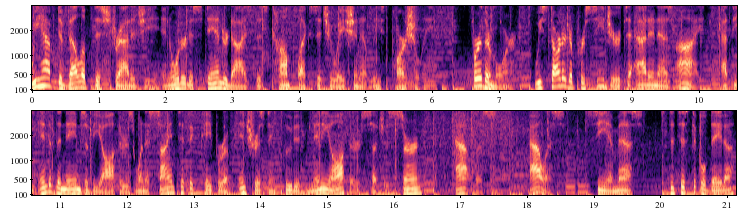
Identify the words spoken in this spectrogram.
We have developed this strategy in order to standardize this complex situation at least partially. Furthermore, we started a procedure to add in as I at the end of the names of the authors when a scientific paper of interest included many authors such as CERN, Atlas, ALICE, CMS, statistical data,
